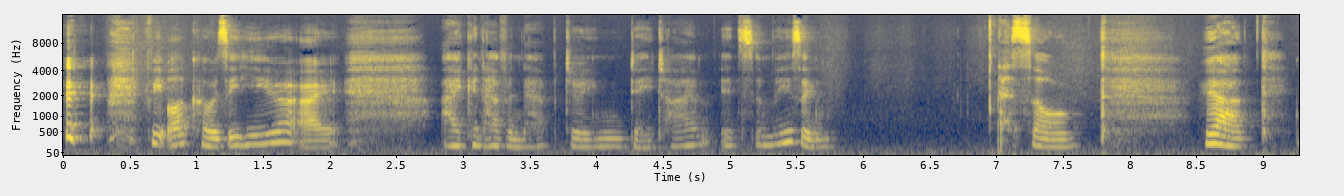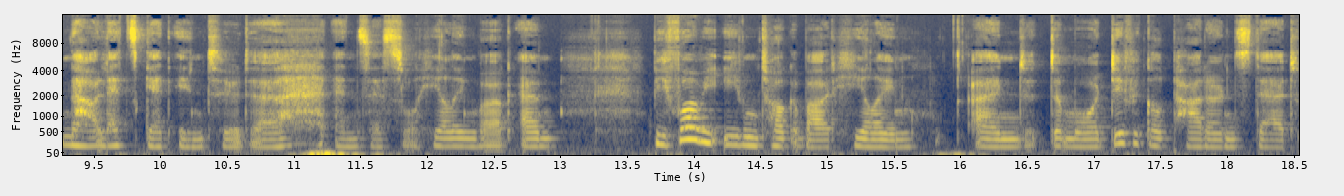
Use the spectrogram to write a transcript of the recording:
be all cozy here. I I can have a nap during daytime. It's amazing. So, yeah, now let's get into the ancestral healing work. And before we even talk about healing and the more difficult patterns that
